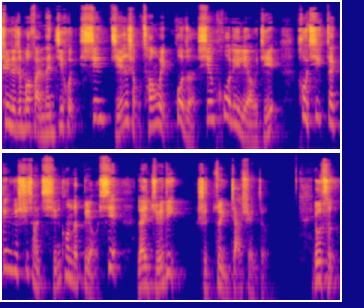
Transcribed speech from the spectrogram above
趁着这波反弹机会，先减少仓位，或者先获利了结，后期再根据市场情况的表现来决定是最佳选择。由此，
